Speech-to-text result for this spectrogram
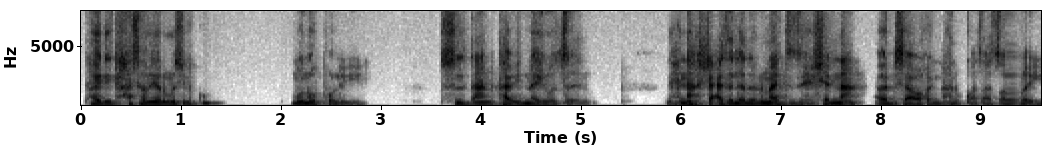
እንታይ ድዩ ተሓሳብ ነይሩ መሲልኩም ሞኖፖሊ እዩ ስልጣን ካብ ኢድና ይወፅእን ንሕና ክሻዕ ዘለና ድማ እቲ ዝሕሸና ኣብ ኣዲስ ኣበባ ኮይና ክንቆፃፀሮ እዩ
